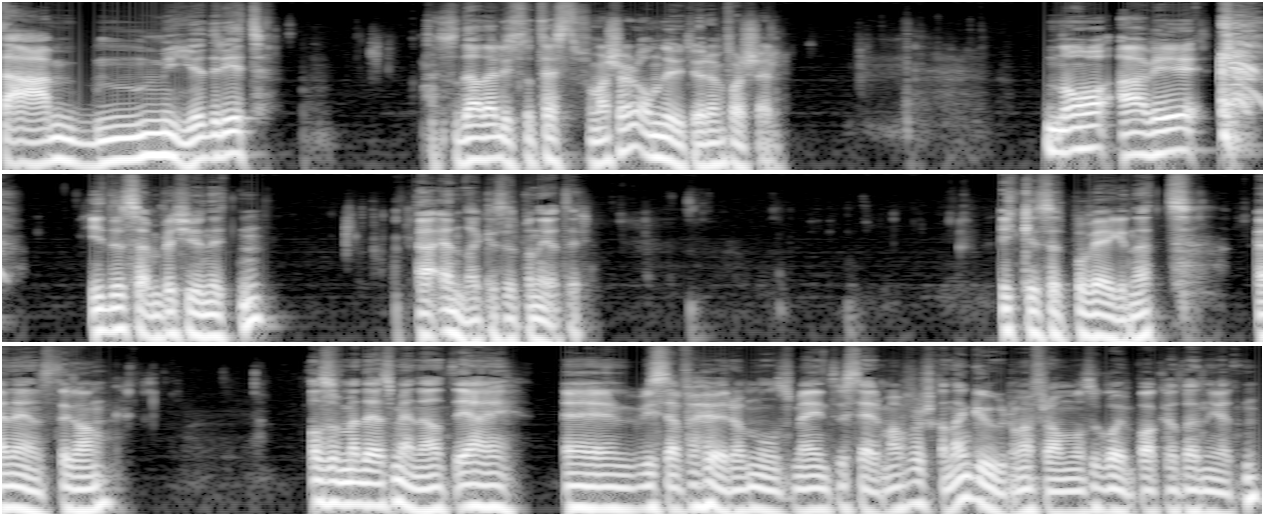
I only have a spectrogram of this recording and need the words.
Det er mye drit. Så det hadde jeg lyst til å teste for meg sjøl, om det utgjorde en forskjell. Nå er vi i desember 2019. Jeg har enda ikke sett på nyheter. Ikke sett på VG-nett en eneste gang. Altså Med det så mener jeg at jeg, eh, hvis jeg får høre om noen som jeg interesserer meg for, så kan jeg google meg fram og så gå inn på akkurat den nyheten.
